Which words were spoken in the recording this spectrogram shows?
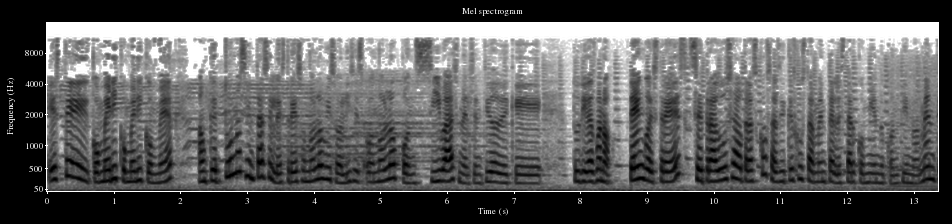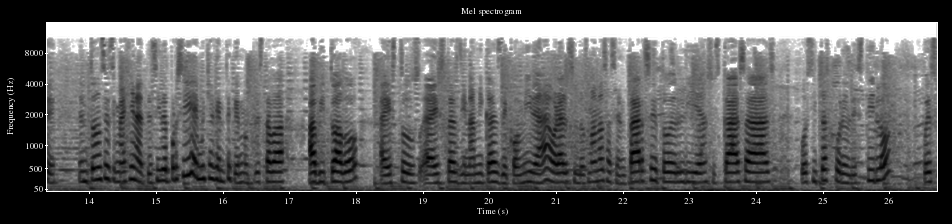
este comer y comer y comer, aunque tú no sientas el estrés o no lo visualices o no lo concibas en el sentido de que tú digas, bueno, tengo estrés, se traduce a otras cosas y que es justamente el estar comiendo continuamente. Entonces, imagínate, si de por sí hay mucha gente que no estaba habituado a estos a estas dinámicas de comida, ahora si los mandas a sentarse todo el día en sus casas, cositas por el estilo, pues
